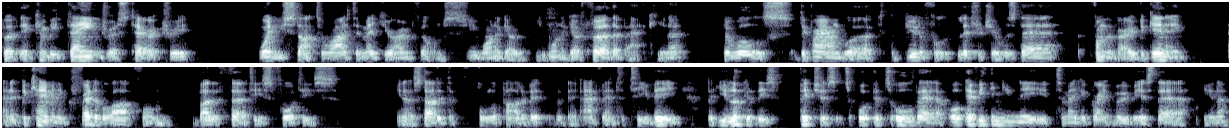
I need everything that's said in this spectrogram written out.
but it can be dangerous territory when you start to write and make your own films. You want to go you want to go further back, you know the rules, the groundwork, the beautiful literature was there from the very beginning, and it became an incredible art form by the 30s, 40s. You know, started to fall apart a bit with the advent of TV. But you look at these pictures; it's all, it's all there. All, everything you need to make a great movie is there. You know,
